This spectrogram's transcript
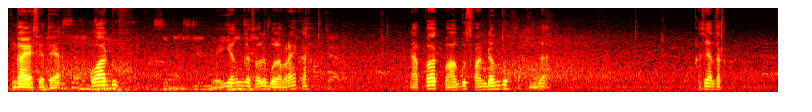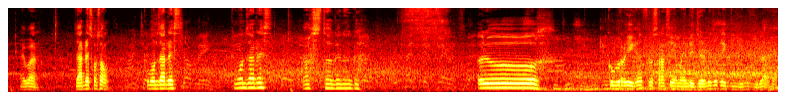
enggak ya sih ya? Waduh. Ya iya enggak soalnya bola mereka. Dapat bagus Van Dam tuh. Gila. Kasih antar. Lebar. Zardes kosong. Come on Zardes. Come on Zardes. Astaga naga aduh. Gue baru ingat frustrasi yang main di Journey tuh kayak gini gila ya.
